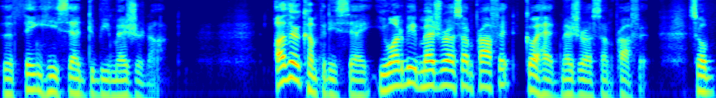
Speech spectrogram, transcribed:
the thing he said to be measured on. Other companies say, You want to be measure us on profit? Go ahead, measure us on profit. So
